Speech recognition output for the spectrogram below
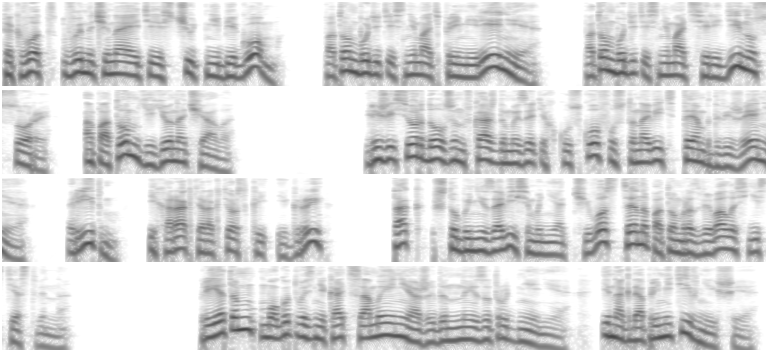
Так вот, вы начинаете с чуть не бегом, потом будете снимать примирение, потом будете снимать середину ссоры, а потом ее начало. Режиссер должен в каждом из этих кусков установить темп движения, ритм и характер актерской игры так, чтобы независимо ни от чего сцена потом развивалась естественно. При этом могут возникать самые неожиданные затруднения, иногда примитивнейшие.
